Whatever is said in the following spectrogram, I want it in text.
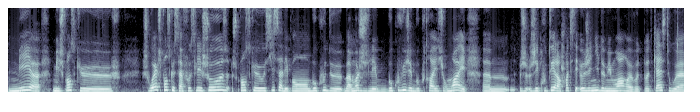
mais euh, mais je pense que Ouais, je pense que ça fausse les choses. Je pense que aussi ça dépend beaucoup de. Bah moi, je l'ai beaucoup vu, j'ai beaucoup travaillé sur moi et euh, j'écoutais. Alors je crois que c'était Eugénie de mémoire euh, votre podcast où euh,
